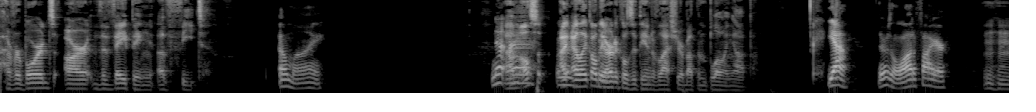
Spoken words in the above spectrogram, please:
hoverboards are the vaping of feet. Oh my. No, Um, uh, also, I, I like all the mm. articles at the end of last year about them blowing up. yeah, there's a lot of fire. Mm-hmm.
